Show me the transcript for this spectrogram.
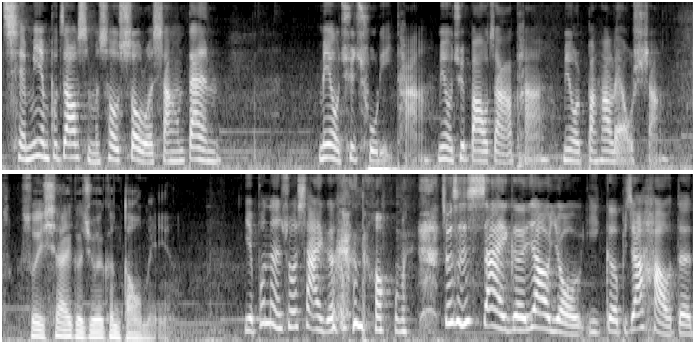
前面不知道什么时候受了伤，但没有去处理它，没有去包扎它，没有帮他疗伤。所以下一个就会更倒霉，也不能说下一个更倒霉，就是下一个要有一个比较好的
